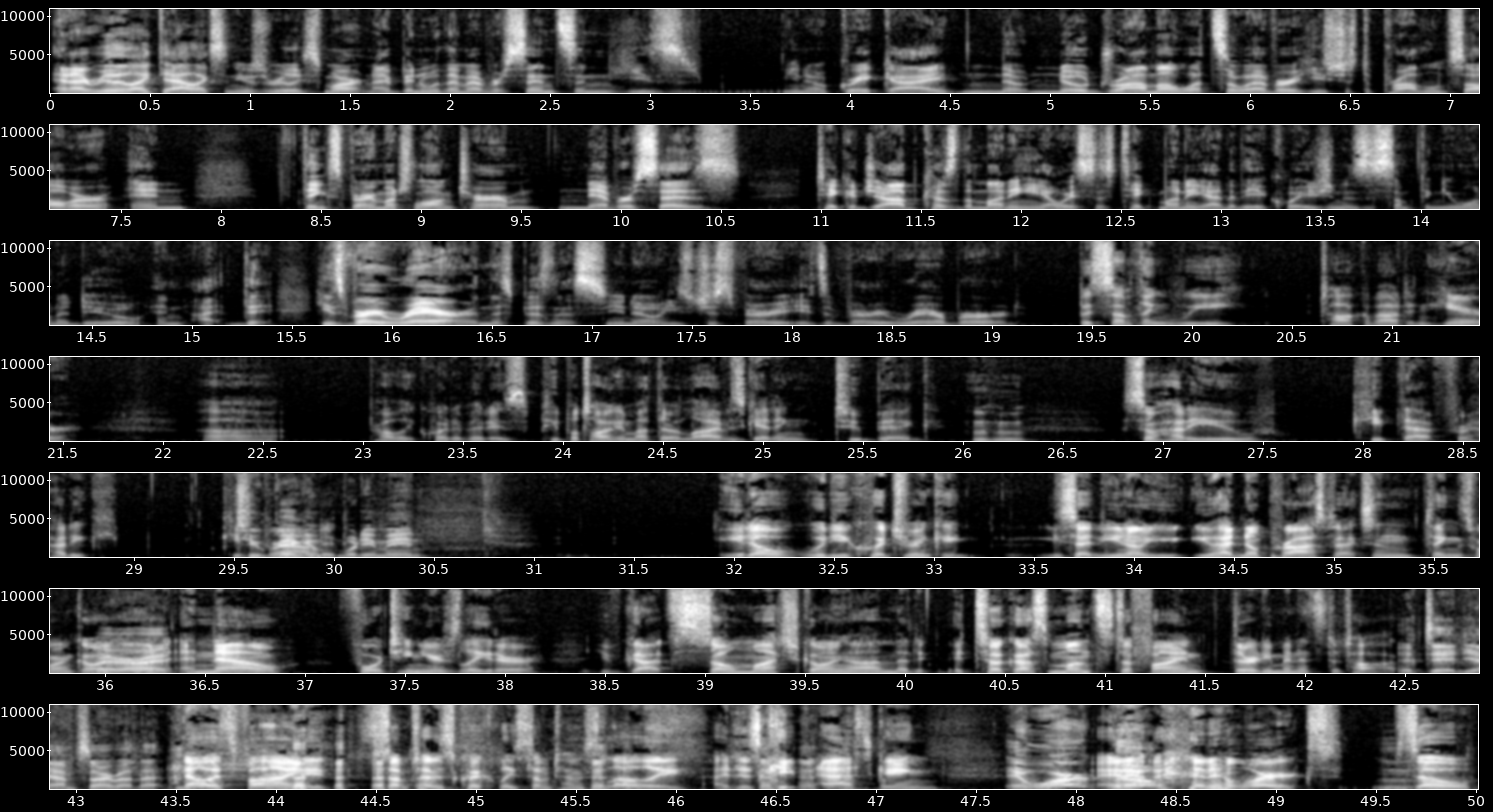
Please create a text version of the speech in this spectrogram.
and I really liked Alex, and he was really smart, and I've been with him ever since, and he's you know great guy, no no drama whatsoever. He's just a problem solver and thinks very much long term. Never says take a job because of the money. He always says take money out of the equation. Is this something you want to do? And I, th- he's very rare in this business. You know, he's just very he's a very rare bird. But something we talk about in here, uh, probably quite a bit, is people talking about their lives getting too big. Mm-hmm. So how do you keep that for? How do you keep, keep Too grounded? big. What do you mean? you know, when you quit drinking, you said you know you, you had no prospects and things weren't going Right, on, right. and now 14 years later, you've got so much going on that it, it took us months to find 30 minutes to talk. It did. Yeah, I'm sorry about that. no, it's fine. It, sometimes quickly, sometimes slowly. I just keep asking, It worked and though. it, and it works. So,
